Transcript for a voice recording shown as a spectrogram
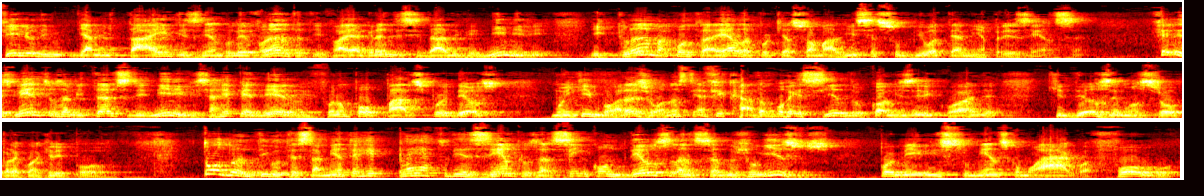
filho de Amitai, dizendo: Levanta-te, vai à grande cidade de Nínive e clama contra ela, porque a sua malícia subiu até a minha presença. Felizmente, os habitantes de Nínive se arrependeram e foram poupados por Deus, muito embora Jonas tenha ficado aborrecido com a misericórdia que Deus demonstrou para com aquele povo. Todo o Antigo Testamento é repleto de exemplos assim, com Deus lançando juízos por meio de instrumentos como água, fogo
